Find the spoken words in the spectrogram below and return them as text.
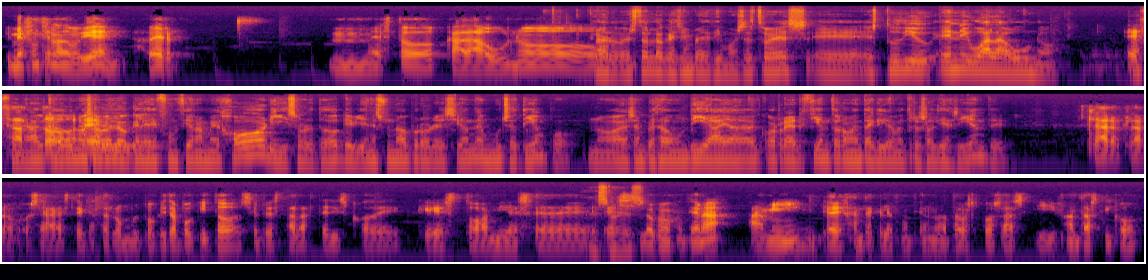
Y me ha funcionado muy bien. A ver, mm, esto cada uno. Claro, esto es lo que siempre decimos. Esto es eh, estudio n igual a 1. Exacto. cada uno sabe lo que le funciona mejor y sobre todo que vienes una progresión de mucho tiempo. No has empezado un día a correr 190 kilómetros al día siguiente. Claro, claro. O sea, esto hay que hacerlo muy poquito a poquito. Siempre está el asterisco de que esto a mí es, es, lo que me funciona. A mí, que hay gente que le funcionan otras cosas y fantástico.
